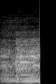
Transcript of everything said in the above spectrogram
you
